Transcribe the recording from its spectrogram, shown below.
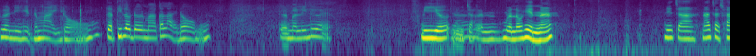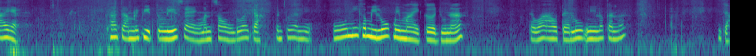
พื่อนๆนี่เห็ดน้ำหมากอีกดอก แต่ที่เราเดินมาก็หลายดอกอยู่นะ เดินมาเรื่อยๆ มีเยอะอยู่จ้ะเหมือนเหมือนเราเห็นนะ นี่จ้ะน่าจะใช่อะ ถ้าจำไม่ผิดตรงนี้แสงมันส่องด้วยจ้ะเพื่อนๆนี่โอ้นี่เขามีลูกใหม่ๆเกิดอยู่นะ แต่ว่าเอาแต่ลูกนี้แล้วกันนะนี่จ้ะ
